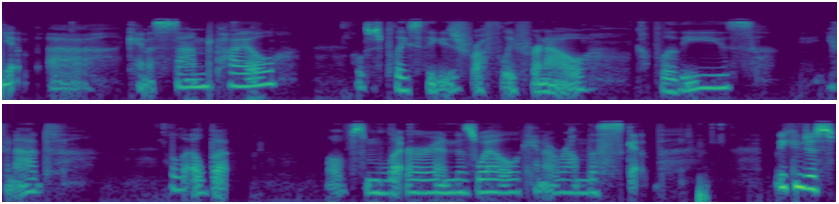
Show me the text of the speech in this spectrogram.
yep, uh, kind of sand pile. I'll just place these roughly for now A couple of these. Even add a little bit of some litter in as well, kind of around the skip. We can just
